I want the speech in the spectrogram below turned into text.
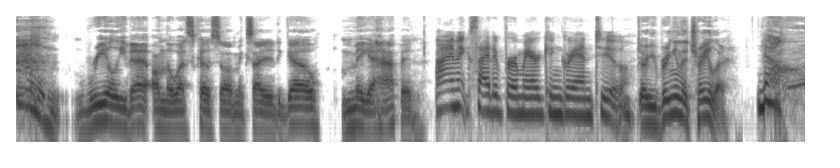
real event on the West Coast. So I'm excited to go make it happen. I'm excited for American Grand too. Are you bringing the trailer? No.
